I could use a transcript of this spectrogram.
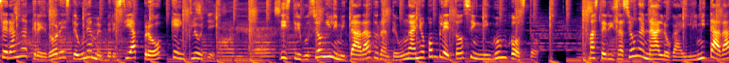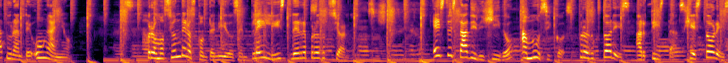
serán acreedores de una membresía pro que incluye distribución ilimitada durante un año completo sin ningún costo Masterización análoga y limitada durante un año. Promoción de los contenidos en playlist de reproducción. Esto está dirigido a músicos, productores, artistas, gestores,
